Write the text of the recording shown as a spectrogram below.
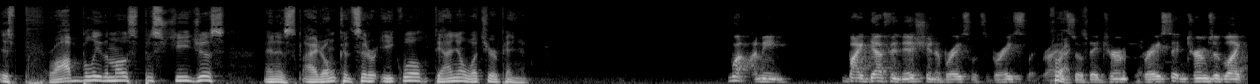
is probably the most prestigious and is I don't consider equal. Daniel, what's your opinion? Well, I mean, by definition, a bracelet's a bracelet, right? Correct. So if they term a bracelet in terms of like,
